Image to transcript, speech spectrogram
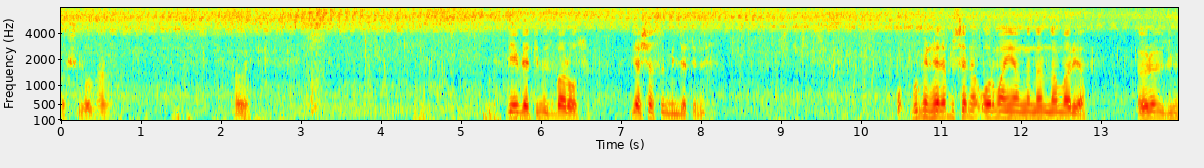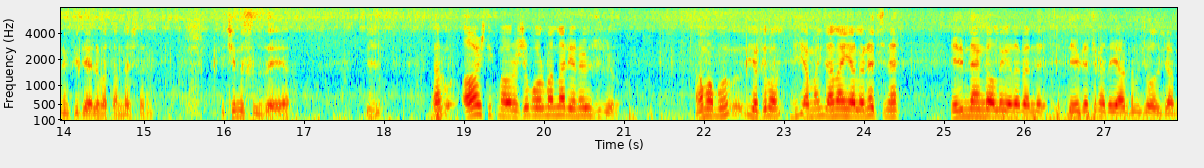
Bak şu yollardan. Tabii. Devletimiz var olsun. Yaşasın milletimiz. Bugün hele bu sene orman yangınlarından var ya. Öyle üzgünüm ki değerli vatandaşlarım. İçimiz sızlıyor ya. Biz, ben ağaç dikme uğraşıyorum, ormanlar yana üzülüyorum. Ama bu yakılan, ama yanan yerlerin hepsine elimden kaldığı kadar ben de devletime de yardımcı olacağım,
